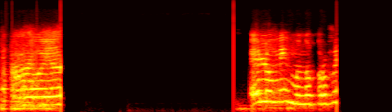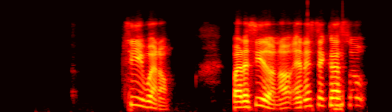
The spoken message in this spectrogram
Es- Es lo mismo, ¿no, profe? Sí, bueno, parecido, ¿no? En este caso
